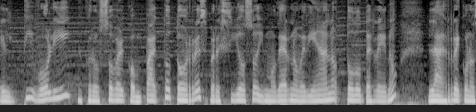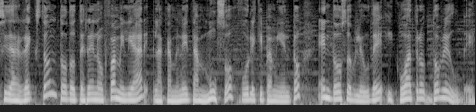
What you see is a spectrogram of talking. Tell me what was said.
el Tivoli crossover compacto Torres, precioso y moderno mediano, todoterreno, la reconocida Rexton, todoterreno familiar, la camioneta Muso, full equipamiento en 2WD y 4WD.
